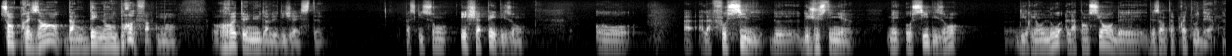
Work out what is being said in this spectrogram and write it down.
sont présents dans de nombreux fragments retenus dans le digeste, parce qu'ils sont échappés, disons, à, la fossile de, Justinien, mais aussi, disons, dirions-nous, à l'attention des interprètes modernes.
